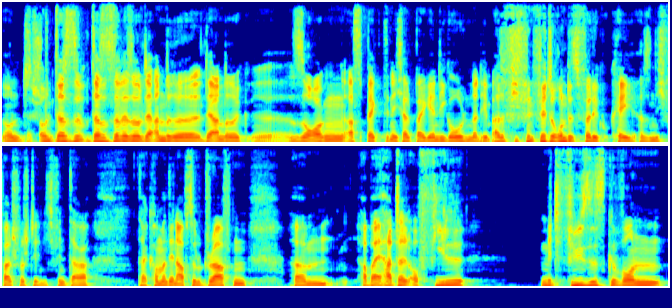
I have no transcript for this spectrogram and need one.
und das und das, das ist so der andere, der andere äh, Sorgenaspekt, den ich halt bei Gandy Golden dann eben, also ich finde vierte Runde ist völlig okay, also nicht falsch verstehen. Ich finde da, da kann man den absolut draften. Ähm, aber er hat halt auch viel mit Physis gewonnen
